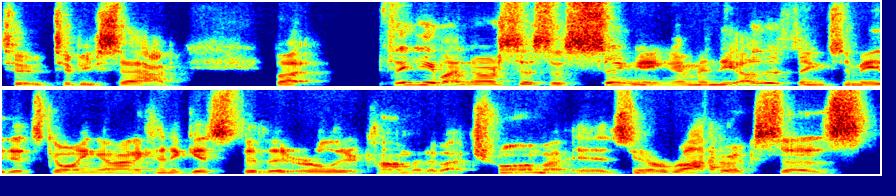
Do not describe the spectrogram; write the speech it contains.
to, to be sad. But thinking about narcissa singing i mean the other thing to me that's going on it kind of gets to the earlier comment about trauma is you know roderick says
